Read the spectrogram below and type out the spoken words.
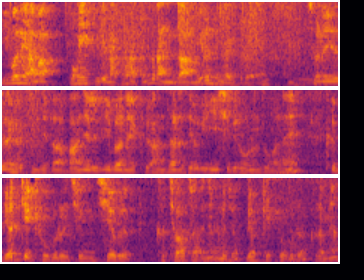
이번에 아마 동행길에 나타났던 것 아닌가 뭐 이런 생각이 들어요. 저는 이 생각이 듭니다. 만일 이번에 그 안산에서 여기 20일 오는 동안에 그 몇 개 교구를 지금 지역을 거쳐왔거든요. 그죠? 몇 개 교구를. 그러면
